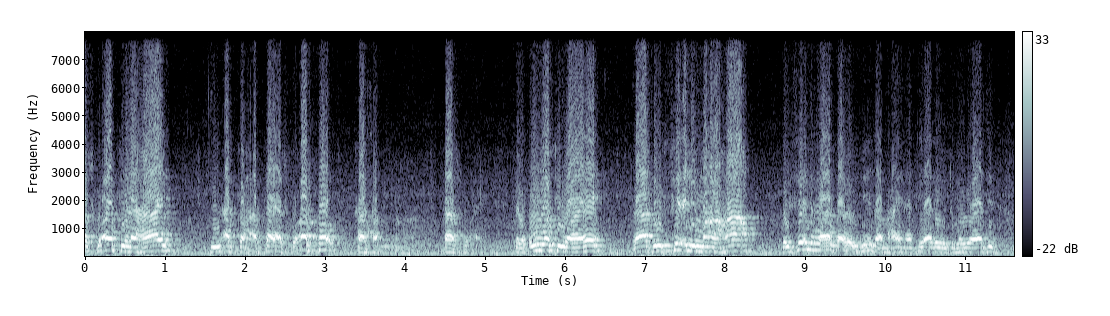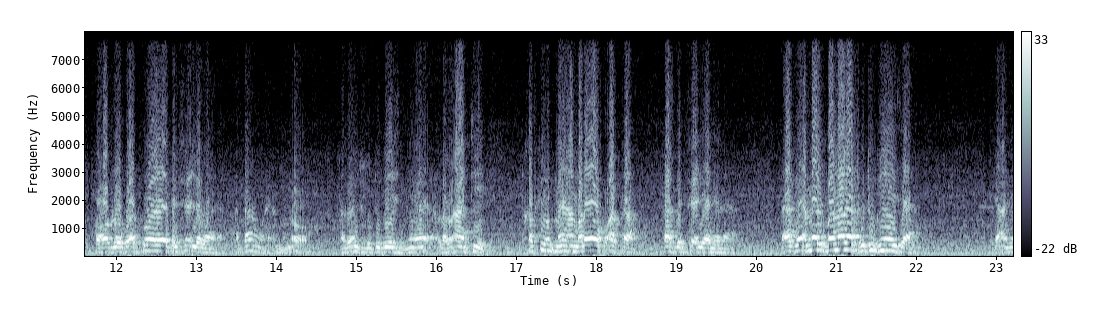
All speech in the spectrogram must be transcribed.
asku arki lahaay in arka wax arkaay asku arko kaasa taas waaye. Bilquwati waaye laa bilficli ma aha. Bilficli waa baa ujeeda maxay haddii adiga tukawaasid oo hor loo ku waaye bilficli waaye. Haddaan waay oo hada inta kutugeysid lala-aantii kafki meha maraya ku arkaa kaas bilficli aa leedaha laakin meel banaanaad kutukinaysaa yani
